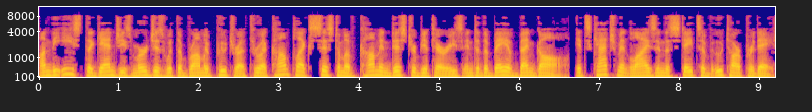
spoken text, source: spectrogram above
On the east the Ganges merges with the Brahmaputra through a complex system of common distributaries into the Bay of Bengal. Its catchment lies in the states of Uttar Pradesh,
